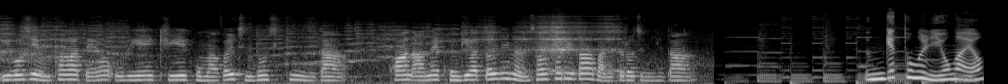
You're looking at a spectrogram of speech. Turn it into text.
이것이 음파가 되어 우리의 귀의 고막을 진동시킵니다. 관 안에 공기가 떨리면서 소리가 만들어집니다. 음계통을 이용하여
